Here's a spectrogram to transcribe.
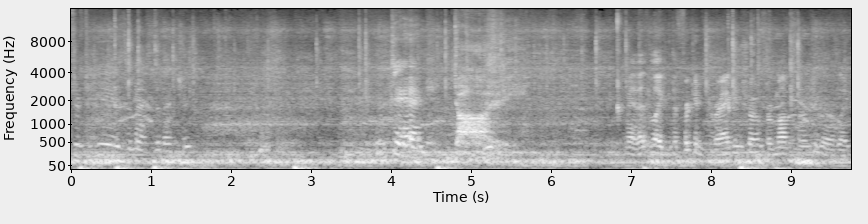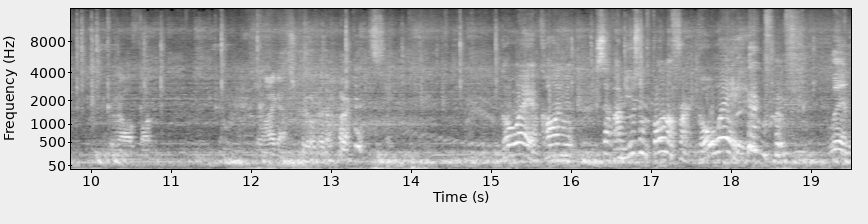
It 50 years to master that shit. Dick! Die. Man, that's like the freaking dragon show for Monster Hunter. I was like, we're all fucked. So I got screwed over the hearts. Go away. I'm calling you. Stop. I'm using phone a friend. Go away. Lind,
